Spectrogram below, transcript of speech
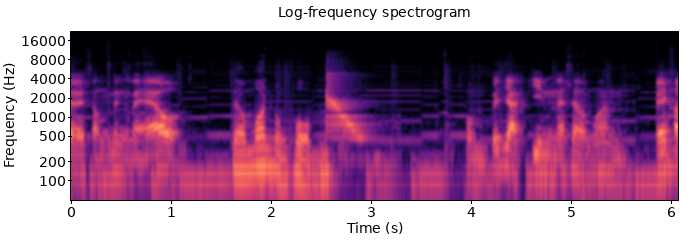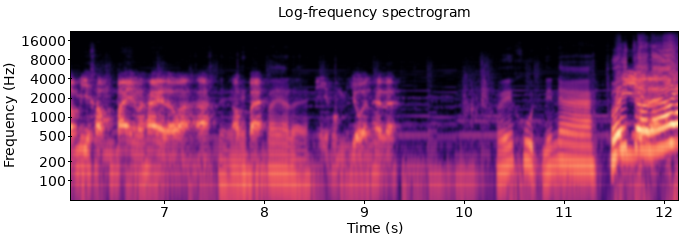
อสองหนึ่งแล้ว แซลมอนของผม ผมก็อยากกินนะแซลมอนเฮ้ยเขามีคำใบ้มาให้แล้วอะอะไหนเอาไปใบอะไร นี่ผมโยนให้แล้ว เฮ้ยขุดนี่นา เฮ้ย เจอแล้ว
